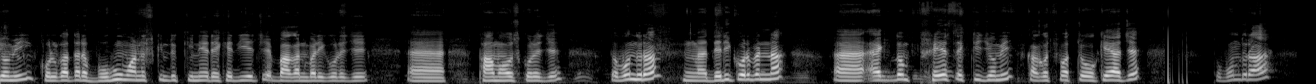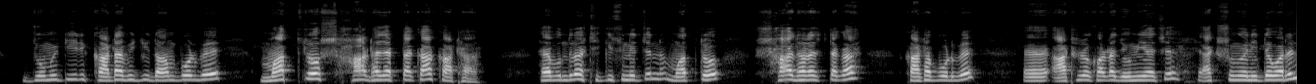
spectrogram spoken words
জমি, কলকাতার বহু মানুষ কিন্তু কিনে রেখে দিয়েছে বাগান বাড়ি করেছে ফার্ম হাউস করেছে। তো বন্ধুরা দেরি করবেন না। একদম ফ্রেশ একটি জমি, কাগজপত্র ওকে আছে। তো বন্ধুরা, জমিটির কাটা পিছু দাম পড়বে মাত্র ষাট হাজার টাকা কাঠা। হ্যাঁ বন্ধুরা, ঠিকই শুনেছেন, মাত্র ষাট হাজার টাকা কাঠা পড়বে। আঠেরো কাঠা জমি আছে, একসঙ্গে নিতে পারেন,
